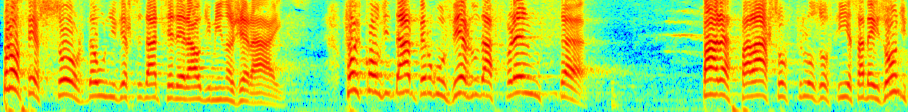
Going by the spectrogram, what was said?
professor da Universidade Federal de Minas Gerais. Foi convidado pelo governo da França para falar sobre filosofia, sabeis onde?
